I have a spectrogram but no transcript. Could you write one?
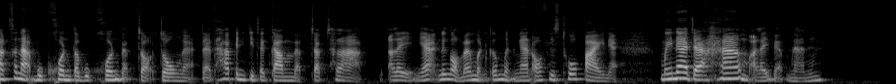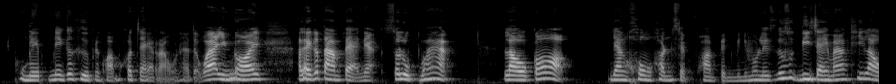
ลักษณะบุคคลต่อบุคคลแบบเจาะจงอะแต่ถ้าเป็นกิจกรรมแบบจับฉลากอะไรอย่างเงี้ยนึกออกไหมเหมือนก็เหมือนงานออฟฟิศทั่วไปเนี่ยไม่น่าจะห้ามอะไรแบบนั้น วงเล็บนี่ก็คือเป็นความเข้าใจเรานะแต่ว่าอย่างน้อยอะไรก็ตามแต่เนี่ยสรุปว่าเราก็ยังคง concept ความเป็น minimalist รู้สึกดีใจมากที่เรา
